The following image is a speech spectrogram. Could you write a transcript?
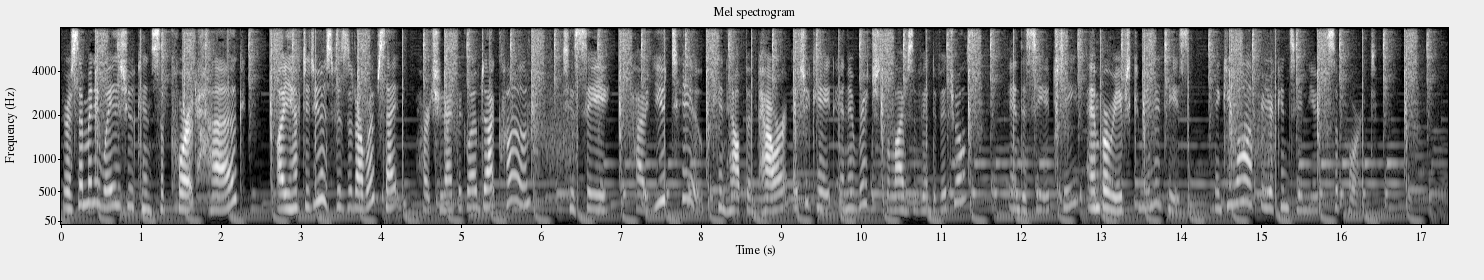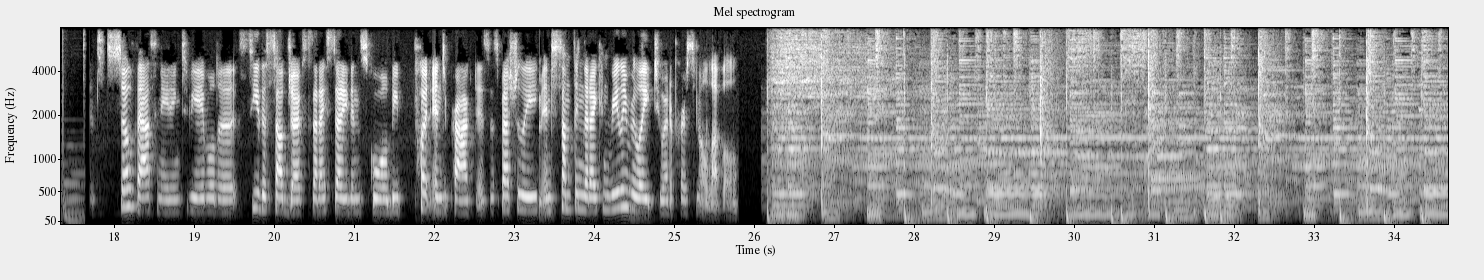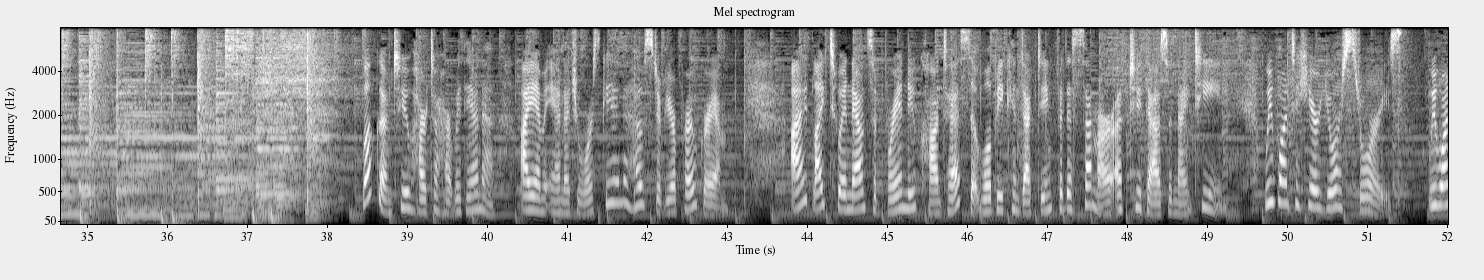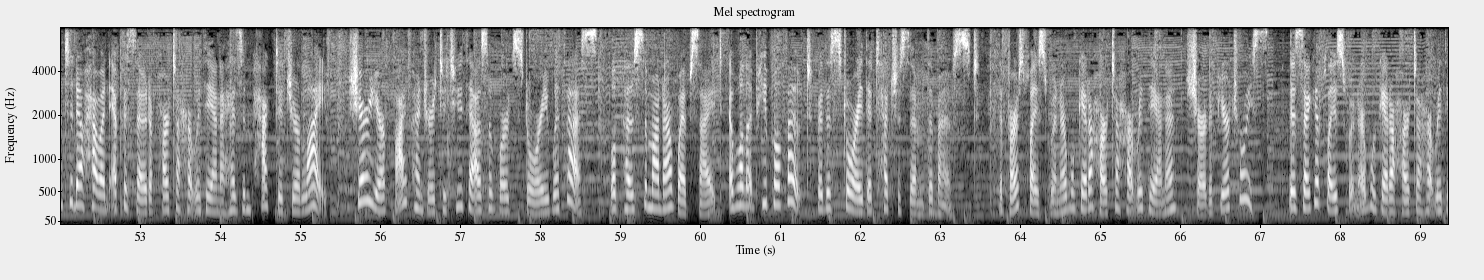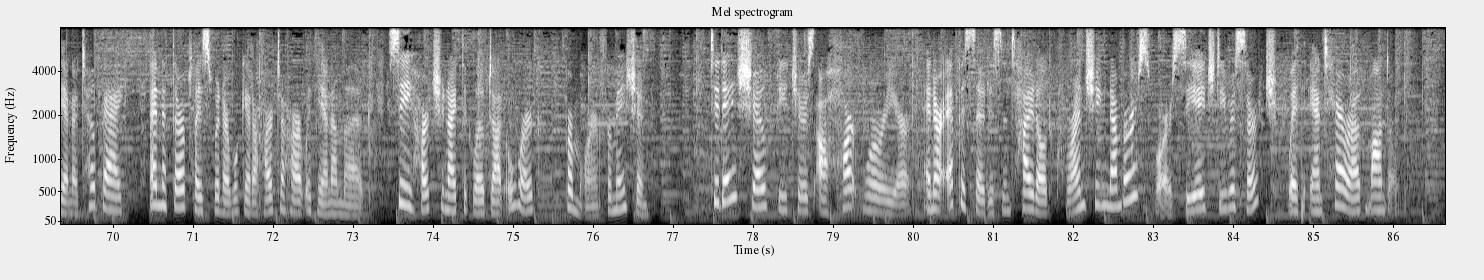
There are so many ways you can support HUG. All you have to do is visit our website, heartsunitetheglobe.com, to see how you too can help empower, educate, and enrich the lives of individuals in the CHD and bereaved communities. Thank you all for your continued support. It's so fascinating to be able to see the subjects that I studied in school be put into practice, especially into something that I can really relate to at a personal level. Welcome to Heart to Heart with Anna. I am Anna Jaworski and the host of your program. I'd like to announce a brand new contest that we'll be conducting for the summer of 2019. We want to hear your stories. We want to know how an episode of Heart to Heart with Anna has impacted your life. Share your 500 to 2,000 word story with us. We'll post them on our website and we'll let people vote for the story that touches them the most. The first place winner will get a Heart to Heart with Anna shirt of your choice. The second place winner will get a Heart to Heart with Anna tote bag. And the third place winner will get a Heart to Heart with Anna mug. See heartsunitetheglobe.org for more information. Today's show features a heart warrior, and our episode is entitled Crunching Numbers for CHD Research with Antara Mondal.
